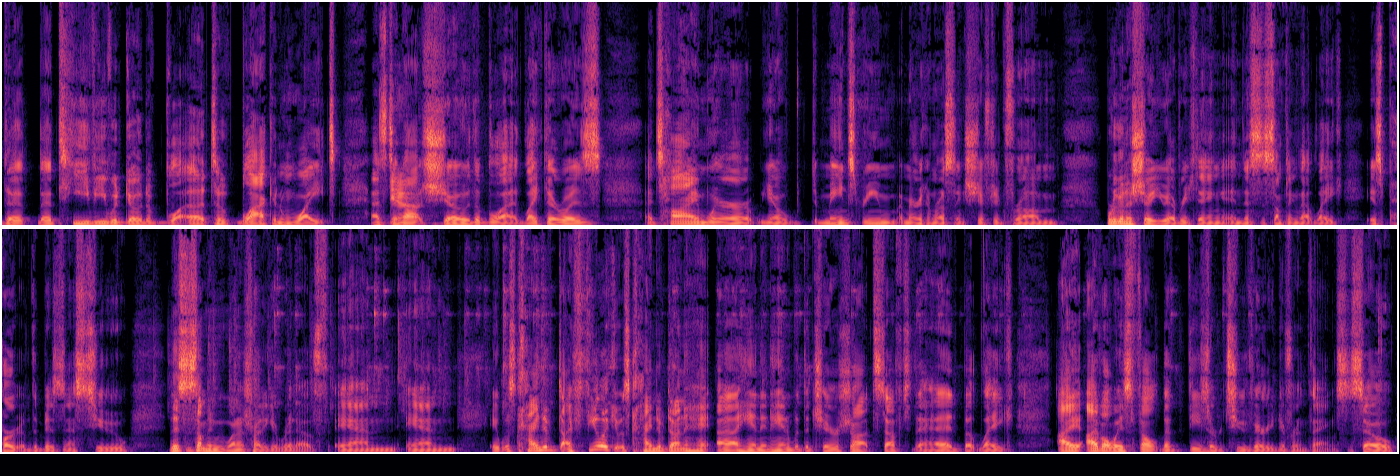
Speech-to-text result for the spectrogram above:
the the TV would go to bl- uh, to black and white as to Yeah. not show the blood. Like there was a time where you know mainstream American wrestling shifted from we're going to show you everything, and this is something that like is part of the business. To this is something we want to try to get rid of, and and it was kind of I feel like it was kind of done ha- uh, hand in hand with the chair shot stuff to the head, but like I I've always felt that these are two very different things. So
